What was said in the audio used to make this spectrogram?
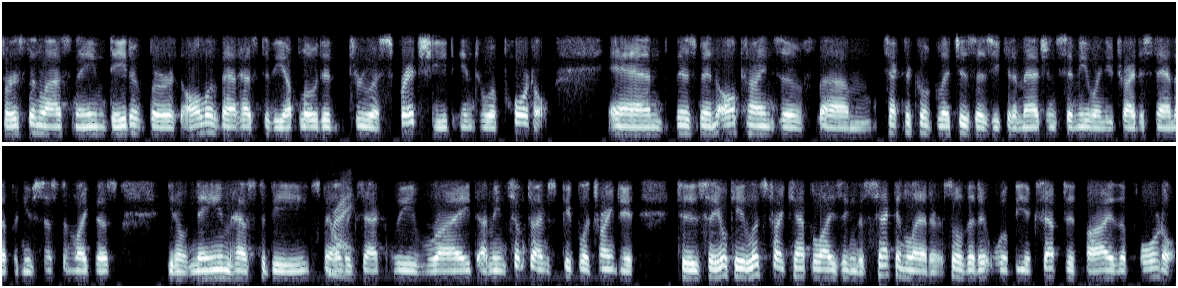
first and last name, date of birth. All of that has to be uploaded through a spreadsheet into a portal. And there's been all kinds of um, technical glitches, as you can imagine, Simi, when you try to stand up a new system like this. You know, name has to be spelled Right. exactly right. I mean, sometimes people are trying to to say, okay, let's try capitalizing the second letter so that it will be accepted by the portal.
